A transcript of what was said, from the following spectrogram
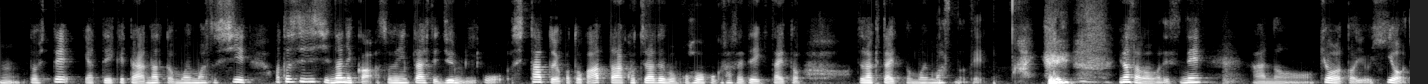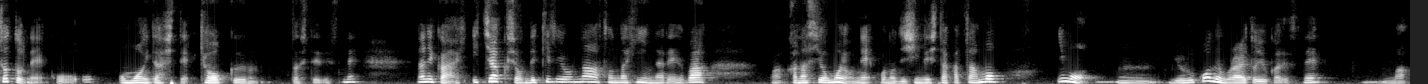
うん、としてやっていけたらなと思いますし、私自身何かそれに対して準備をしたということがあったら、こちらでもご報告させていきたいと、いただきたいと思いますので、はい。皆様もですね、あの、今日という日をちょっとね、こう、思い出して、教訓としてですね、何か1アクションできるような、そんな日になれば、まあ、悲しい思いをね、この地震でした方も、にも、うん、喜んでもらえるというかですね、まあ、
